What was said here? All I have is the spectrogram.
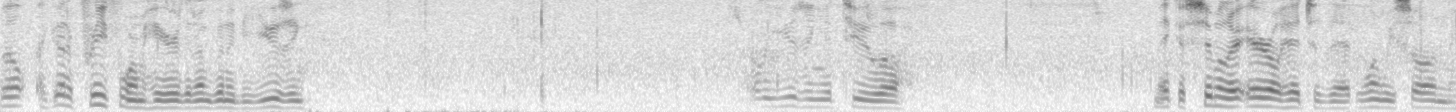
Well, I got a preform here that I'm going to be using. I'll be using it to uh, make a similar arrowhead to that one we saw in the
